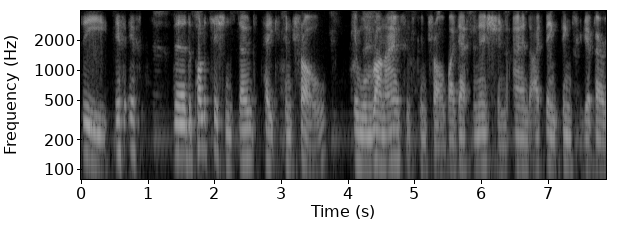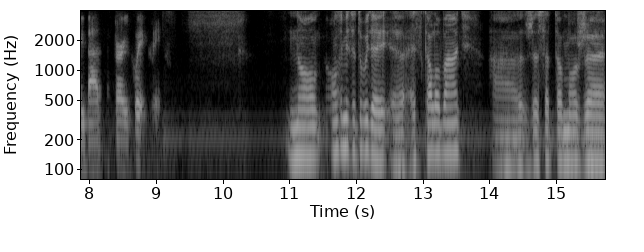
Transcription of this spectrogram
see if, if the, the politicians don't take control, it will run out of control by definition, and I think things could get very bad very quickly. No, on si myslí, že to bude e, eskalovať a že sa to môže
